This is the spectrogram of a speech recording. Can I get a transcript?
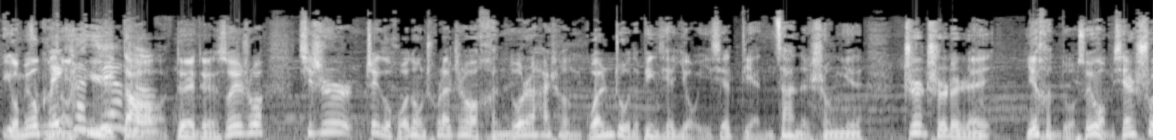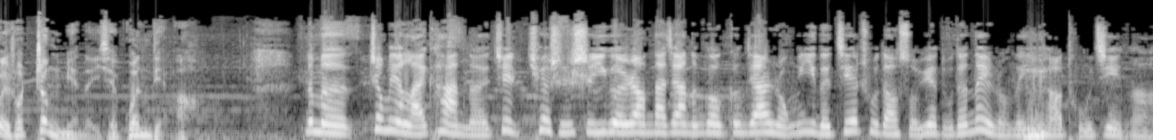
有没有可能遇到？对对，所以说其实这个活动出来之后，很多人还是很关注的，并且有一些点赞的声音，支持的人也很多。所以我们先说一说正面的一些观点啊。那么正面来看呢，这确实是一个让大家能够更加容易的接触到所阅读的内容的一条途径啊。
